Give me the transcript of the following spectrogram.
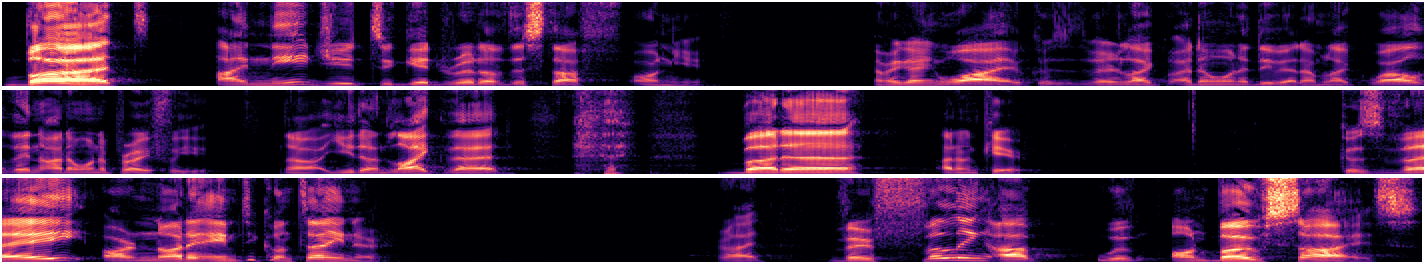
But I need you to get rid of the stuff on you. And we're going, why? Because they're like, I don't want to do that. I'm like, well, then I don't want to pray for you. Now, you don't like that, but uh, I don't care. Because they are not an empty container right? They're filling up with, on both sides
